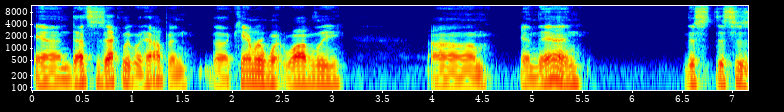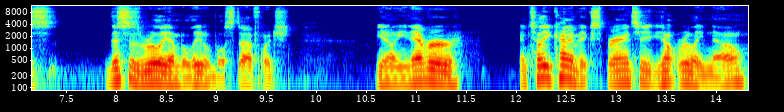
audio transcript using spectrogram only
and that's exactly what happened. The camera went wobbly um, and then this this is this is really unbelievable stuff, which you know you never until you kind of experience it, you don't really know.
